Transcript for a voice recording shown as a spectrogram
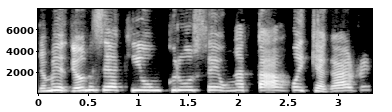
yo me, yo me sé aquí un cruce, un atajo y que agarre.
